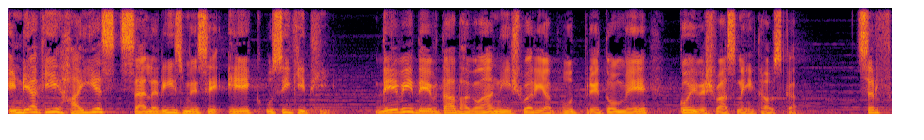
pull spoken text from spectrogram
इंडिया की हाईएस्ट सैलरीज में से एक उसी की थी। देवी देवता भगवान ईश्वर या भूत प्रेतों में कोई विश्वास नहीं था उसका। सिर्फ़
